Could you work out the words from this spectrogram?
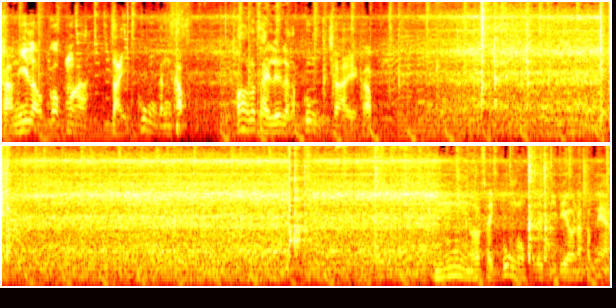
คราวนี้เราก็มาใส่กุ้งกันครับ อ๋อเราใส่เลยเหรอครับกุ้ง ใช่ครับ อืมเราใส่กุ้งลงไปเลยทีเดียวนะครับเนี่ย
